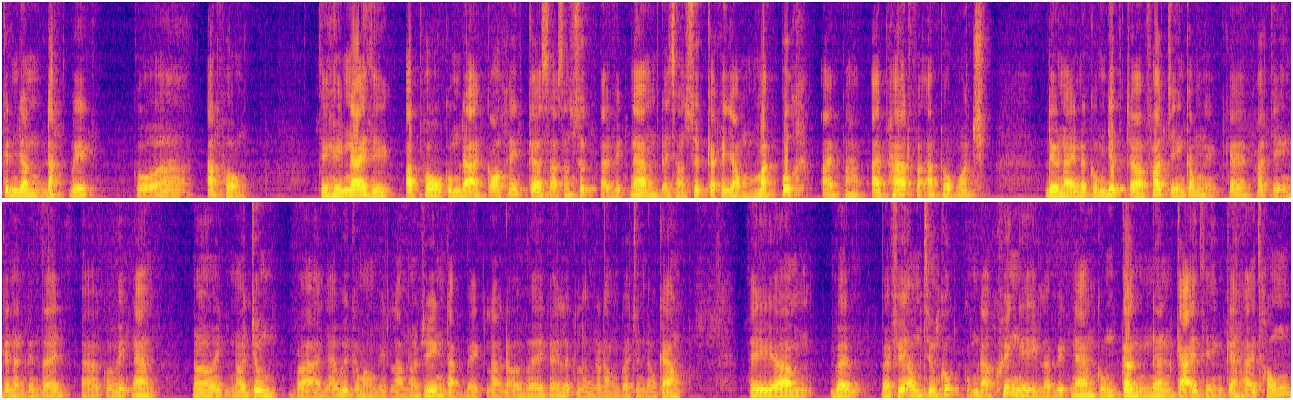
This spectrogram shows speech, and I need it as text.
kinh doanh đặc biệt của Apple. Thì hiện nay thì Apple cũng đã có cái cơ sở sản xuất tại Việt Nam để sản xuất các cái dòng MacBook, iPad, iPad và Apple Watch. Điều này nó cũng giúp cho phát triển công nghệ, phát triển cái nền kinh tế à, của Việt Nam nói nói chung và giải quyết công an việc làm nói riêng, đặc biệt là đối với cái lực lượng lao động có trình độ cao thì um, về về phía ông Tim Cook cũng đã khuyến nghị là Việt Nam cũng cần nên cải thiện cái hệ thống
